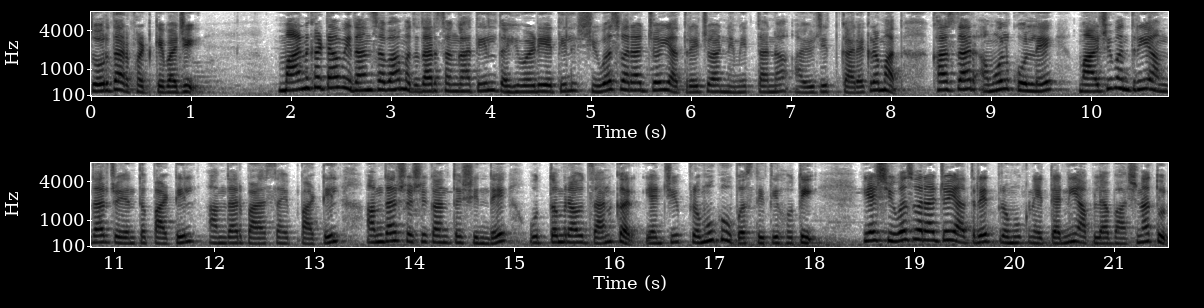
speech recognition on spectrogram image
जोरदार फटकेबाजी. मानखटा विधानसभा मतदारसंघातील दहिवडी येथील शिवस्वराज्य यात्रेच्या निमित्तानं आयोजित कार्यक्रमात खासदार अमोल कोल्हे माजी मंत्री आमदार जयंत पाटील आमदार बाळासाहेब पाटील आमदार शशिकांत शिंदे उत्तमराव जानकर यांची प्रमुख उपस्थिती होती. या शिवस्वराज्य यात्रेत प्रमुख नेत्यांनी आपल्या भाषणातून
